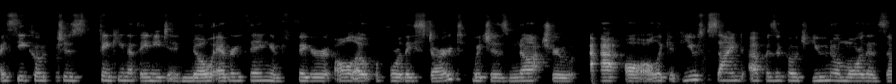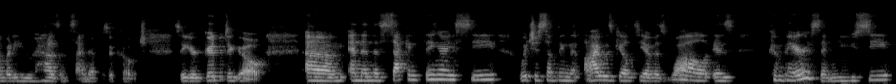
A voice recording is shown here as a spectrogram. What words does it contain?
I see coaches thinking that they need to know everything and figure it all out before they start, which is not true at all. Like if you signed up as a coach, you know more than somebody who hasn't signed up as a coach. So you're good to go. Um, and then the second thing I see, which is something that I was guilty of as well, is comparison. You see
